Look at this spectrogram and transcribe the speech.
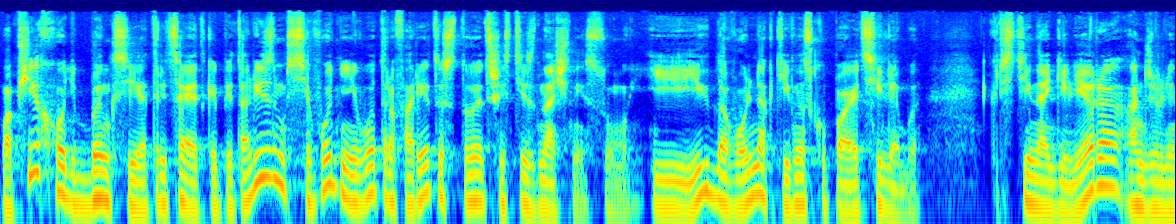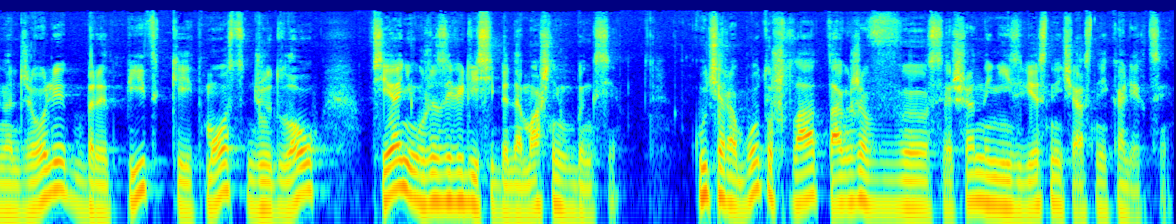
Вообще, хоть Бэнкси и отрицает капитализм, сегодня его трафареты стоят шестизначные суммы, и их довольно активно скупают селебы – Кристина Агилера, Анджелина Джоли, Брэд Питт, Кейт Мост, Джуд Лоу – все они уже завели себе домашних Бэнкси. Куча работ ушла также в совершенно неизвестные частные коллекции.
